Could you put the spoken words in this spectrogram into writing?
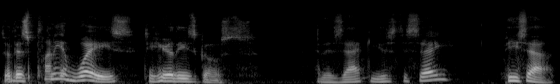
So there's plenty of ways to hear these ghosts. And as Zach used to say, peace out.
